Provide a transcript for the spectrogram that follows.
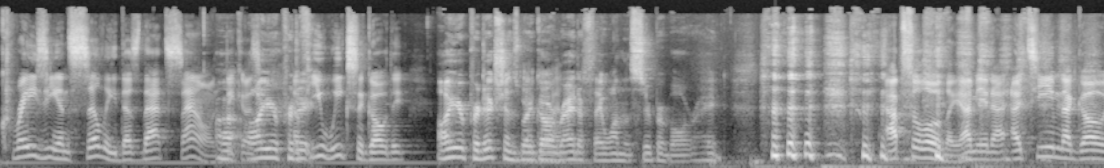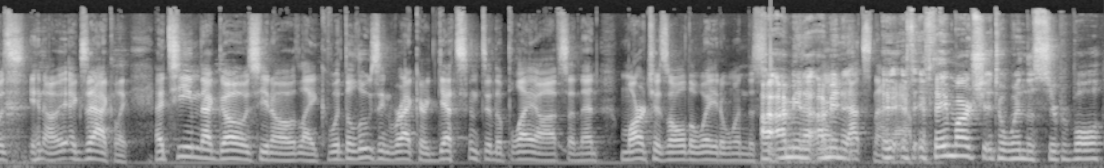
crazy and silly does that sound? Uh, because predi- a few weeks ago, they, all your predictions would yeah, go, go right if they won the Super Bowl, right? Absolutely. I mean, a, a, team that goes, you know, exactly. A team that goes, you know, like with the losing record, gets into the playoffs and then marches all the way to win the Super I, I mean, Bowl. I mean, that's not. If, if they march to win the Super Bowl,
